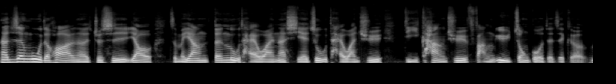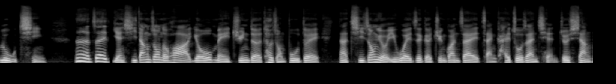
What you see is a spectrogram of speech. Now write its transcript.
那任务的话呢，就是要怎么样登陆台湾，那协助台湾去抵抗、去防御中国的这个入侵。那在演习当中的话，有美军的特种部队，那其中有一位这个军官在展开作战前，就向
